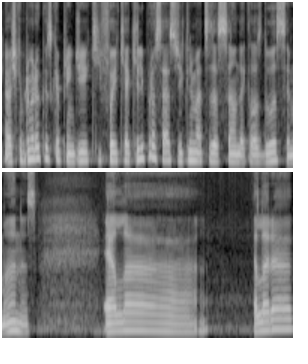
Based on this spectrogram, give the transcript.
eu acho que a primeira coisa que aprendi é que foi que aquele processo de climatização daquelas duas semanas, ela, ela era,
